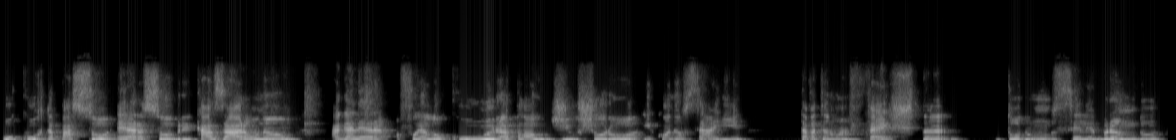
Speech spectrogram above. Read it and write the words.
O curta passou, era sobre casar ou não. A galera foi a loucura, aplaudiu, chorou. E quando eu saí, estava tendo uma festa todo mundo celebrando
